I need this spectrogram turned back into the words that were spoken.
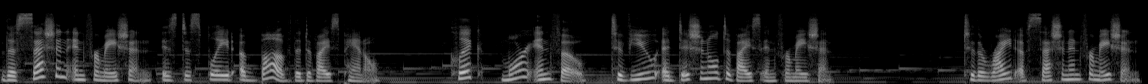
The session information is displayed above the device panel. Click More Info to view additional device information. To the right of session information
